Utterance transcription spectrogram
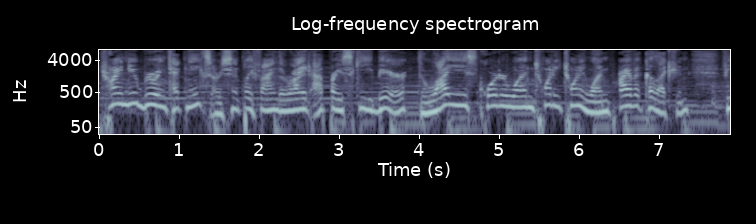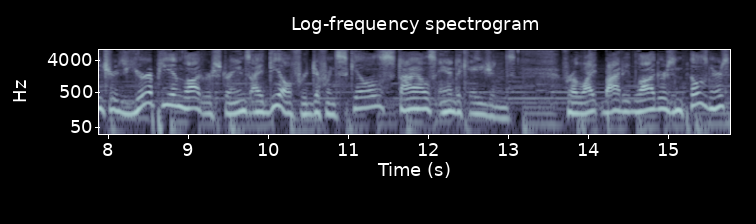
try new brewing techniques, or simply find the right après ski beer, the Wyeast Quarter One 2021 private collection features European lager strains ideal for different skills, styles, and occasions. For light-bodied lagers and pilsners,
